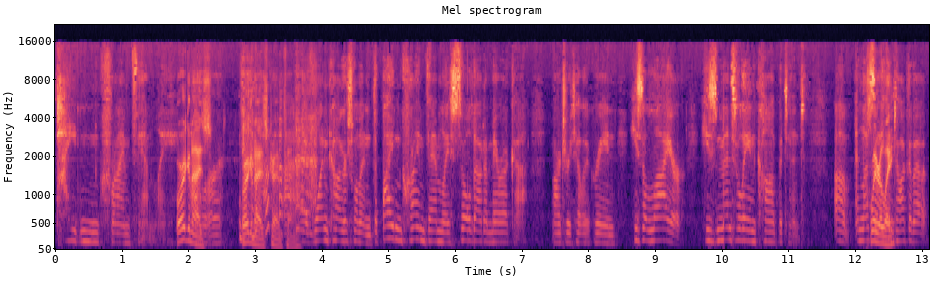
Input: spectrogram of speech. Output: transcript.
Biden crime family? Organized. Or, organized crime family. I have one congresswoman. The Biden crime family sold out America. Marjorie Taylor Greene. He's a liar. He's mentally incompetent. Um, and let's Clearly. talk about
